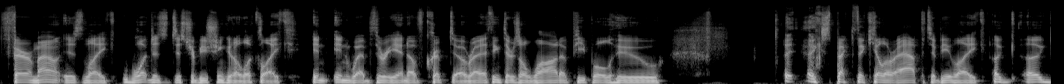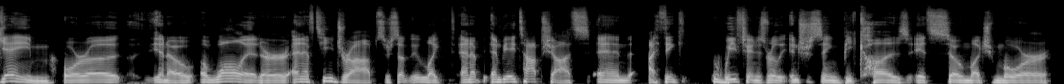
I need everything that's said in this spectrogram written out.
fair amount is like what does distribution going to look like in in web 3 and of crypto right I think there's a lot of people who expect the killer app to be like a, a game or a you know a wallet or NFT drops or something like NBA Top Shots. And I think Weavechain is really interesting because it's so much more.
